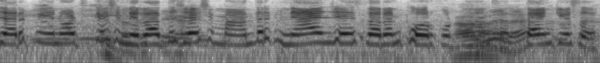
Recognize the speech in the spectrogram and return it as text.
జరిపి నోటిఫికేషన్ రద్దు చేసి మా అందరికి న్యాయం చేస్తారని కోరుకుంటున్నాను సార్. థ్యాంక్ యూ సార్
